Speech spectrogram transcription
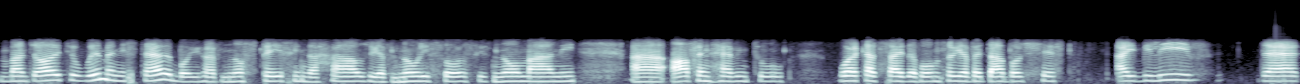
majority of women is terrible. You have no space in the house you have no resources no money uh, often having to work outside the home so you have a double shift. I believe that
